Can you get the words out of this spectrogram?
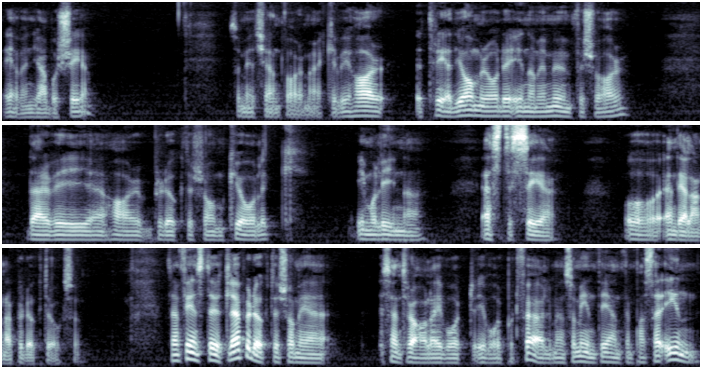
även Jaboché, som är ett känt varumärke. Vi har ett tredje område inom immunförsvar, där vi eh, har produkter som Kyolic, Imolina, STC och en del andra produkter också. Sen finns det ytterligare produkter som är centrala i, vårt, i vår portfölj men som inte egentligen passar in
